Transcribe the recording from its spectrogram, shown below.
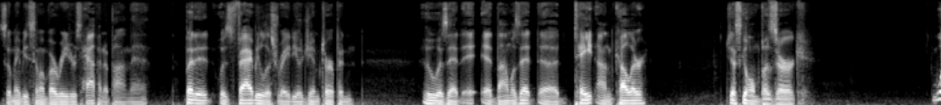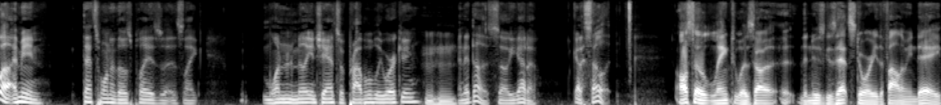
so maybe some of our readers happen upon that. But it was fabulous radio. Jim Turpin, who was at Ed Baum, was at uh, Tate on color, just going berserk. Well, I mean, that's one of those plays is like one in a million chance of probably working, Mm-hmm. and it does. So you gotta gotta sell it. Also linked was uh, the News Gazette story the following day.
